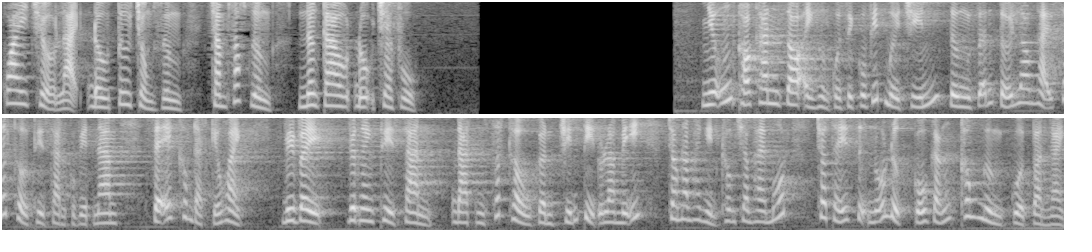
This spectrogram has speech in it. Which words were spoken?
quay trở lại đầu tư trồng rừng, chăm sóc rừng, nâng cao độ che phủ. Những khó khăn do ảnh hưởng của dịch COVID-19 từng dẫn tới lo ngại xuất khẩu thủy sản của Việt Nam sẽ không đạt kế hoạch. Vì vậy, việc ngành thủy sản đạt xuất khẩu gần 9 tỷ đô la Mỹ trong năm 2021 cho thấy sự nỗ lực cố gắng không ngừng của toàn ngành.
